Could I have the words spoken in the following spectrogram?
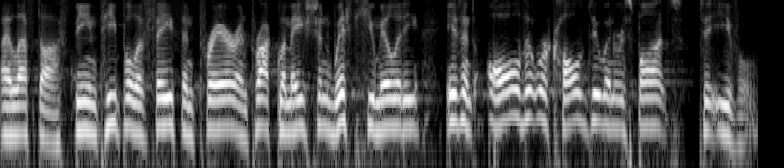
I left off. Being people of faith and prayer and proclamation with humility isn't all that we're called to in response to evil.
